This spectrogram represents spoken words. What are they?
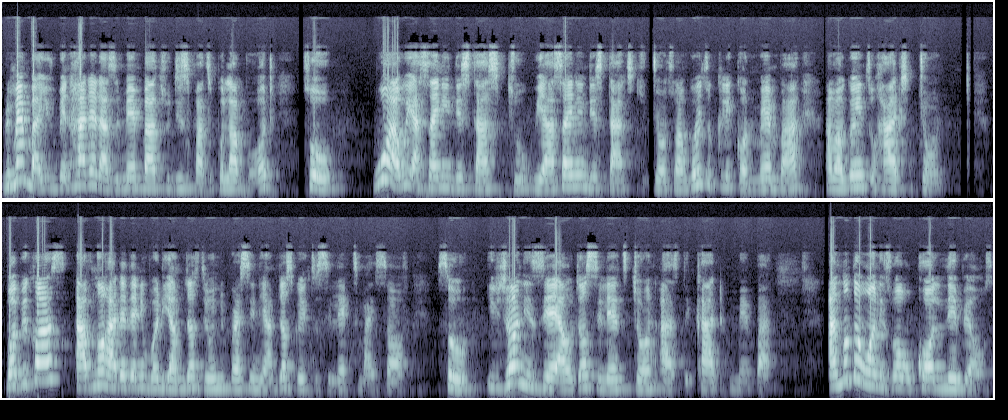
Remember, you've been added as a member to this particular board. So who are we assigning this task to? We are assigning this task to John. So I'm going to click on member and we're going to add John. But because I've not added anybody, I'm just the only person here. I'm just going to select myself. So if John is here, I'll just select John as the card member. Another one is what we call labels.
